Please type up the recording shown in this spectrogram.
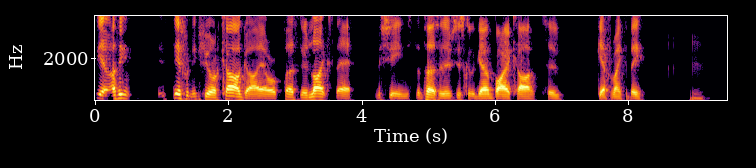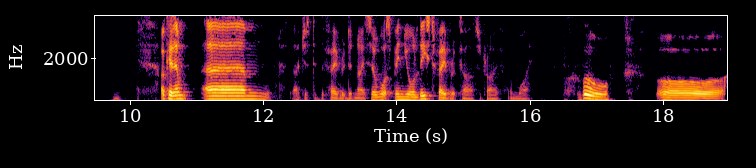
yeah, I think it's different if you're a car guy or a person who likes their machines, the person who's just going to go and buy a car to get from A to B. Okay, then. Um, I just did the favourite, didn't I? So, what's been your least favourite car to drive and why? Oh, oh.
